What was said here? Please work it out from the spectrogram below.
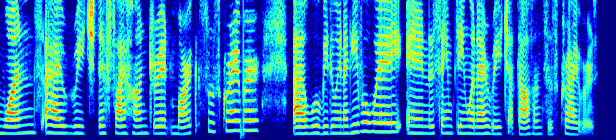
once I reach the 500 mark subscriber, I will be doing a giveaway and the same thing when I reach a thousand subscribers.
